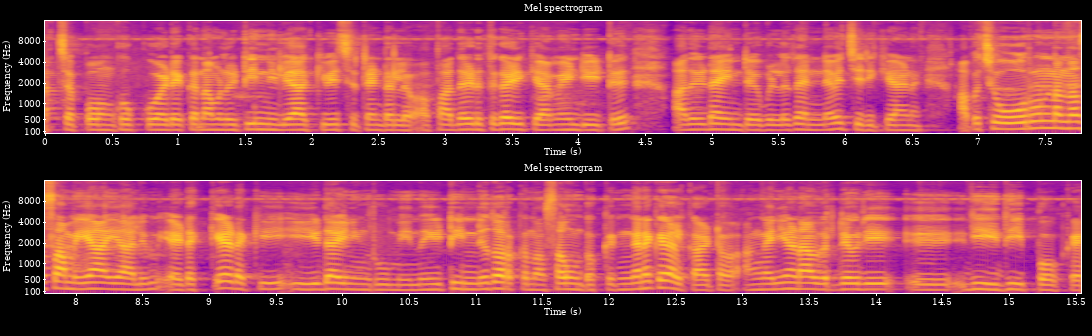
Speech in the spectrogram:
അച്ചപ്പവും കൊക്കുവടയൊക്കെ നമ്മൾ ടിന്നിൽ ആക്കി വെച്ചിട്ടുണ്ടല്ലോ. അപ്പോൾ അതെടുത്ത് കഴിക്കാൻ വേണ്ടിയിട്ട് അത് ഡൈനിങ് ടേബിളിൽ തന്നെ വെച്ചിരിക്കുകയാണ്. അപ്പോൾ ചോറുണ്ടെന്ന സമയമായാലും ഇടയ്ക്ക് ഇടയ്ക്ക് ഈ ഡൈനിങ് റൂമിൽ നിന്ന് ഈ ടിന്ന് തുറക്കുന്ന സൗണ്ടൊക്കെ ഇങ്ങനെ കേൾക്കാം കേട്ടോ അങ്ങനെയാണ് അവരുടെ ഒരു രീതി ഇപ്പോൾ ഒക്കെ.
